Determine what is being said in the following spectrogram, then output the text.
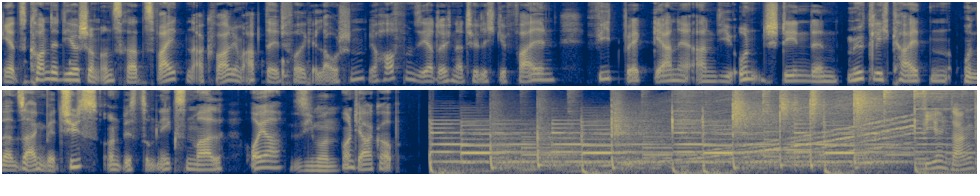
Jetzt konntet ihr schon unserer zweiten Aquarium-Update-Folge lauschen. Wir hoffen, sie hat euch natürlich gefallen. Feedback gerne an die untenstehenden Möglichkeiten. Und dann sagen wir Tschüss und bis zum nächsten Mal. Euer Simon und Jakob. Vielen Dank,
